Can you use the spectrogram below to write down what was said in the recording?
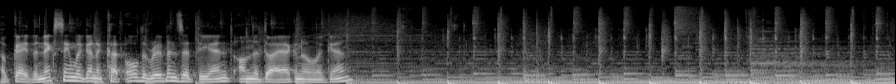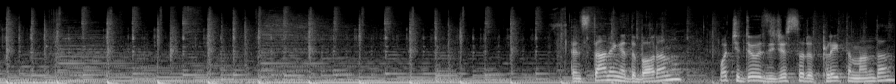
Okay, the next thing we're going to cut all the ribbons at the end on the diagonal again. Then starting at the bottom, what you do is you just sort of pleat them under.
